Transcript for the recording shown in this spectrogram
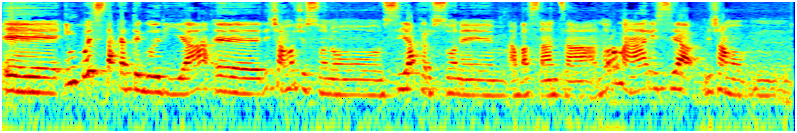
E in questa categoria eh, diciamo ci sono sia persone abbastanza normali, sia diciamo mh,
